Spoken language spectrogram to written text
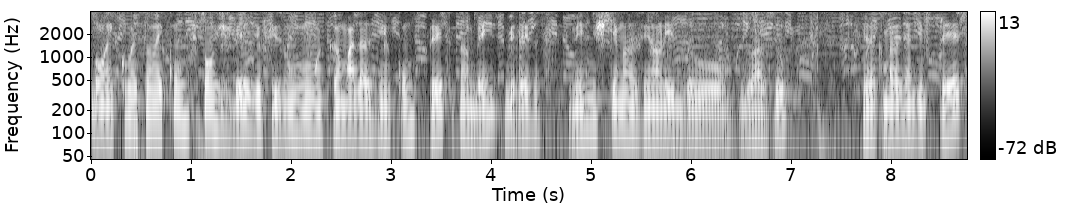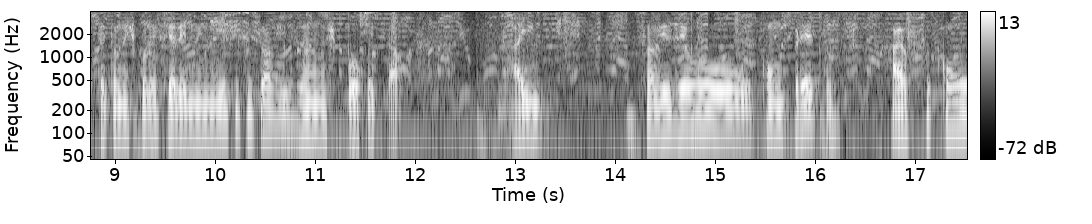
Bom, aí começando aí com os tons verdes, eu fiz uma camadazinha com preto também, beleza? Mesmo esquemazinho ali do, do azul. Fiz a camadazinha de preto, tentando escurecer ali no início e fui suavizando aos poucos e tal. Aí suavizei o, com o preto, aí eu fui com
